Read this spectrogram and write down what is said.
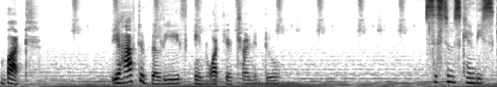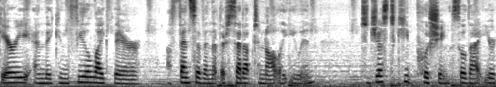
But you have to believe in what you're trying to do. Systems can be scary and they can feel like they're offensive and that they're set up to not let you in. To just keep pushing so that your,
